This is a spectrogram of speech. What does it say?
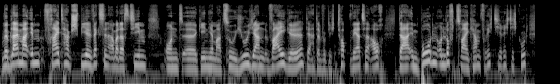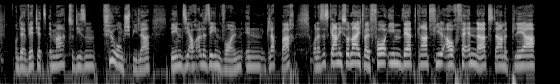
und wir bleiben mal im Freitagsspiel, wechseln aber das Team und äh, gehen hier mal zu Julian Weigel. Der hatte wirklich Top-Werte, auch da im Boden- und Luftzweikampf richtig, richtig gut. Und er wird jetzt immer zu diesem Führungsspieler, den sie auch alle sehen wollen in Gladbach. Und das ist gar nicht so leicht, weil vor ihm wird gerade viel auch verändert, da mit Plea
